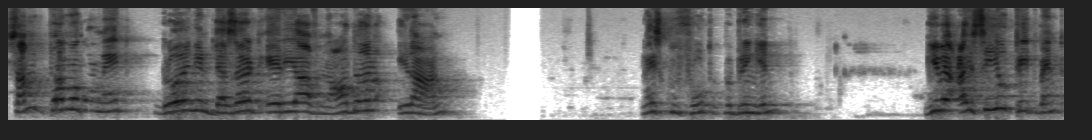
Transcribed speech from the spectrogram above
Some pomegranate growing in desert area of northern Iran, nice fruit we bring in, give a ICU treatment,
